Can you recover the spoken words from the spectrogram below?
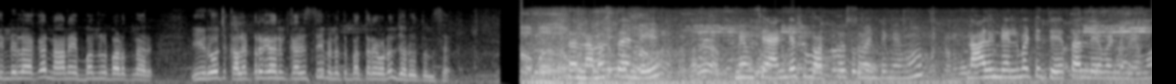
తిండి లేక నానా ఇబ్బందులు పడుతున్నారు. ఈరోజు కలెక్టర్ గారిని కలిసి వినతి పత్రం ఇవ్వడం జరుగుతుంది సార్. సార్ నమస్తే అండి. మేము శానిటేషన్ వర్కర్స్ అండి మేము. నాలుగు నెలలు బట్టి జీతాలు లేవండి మేము.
